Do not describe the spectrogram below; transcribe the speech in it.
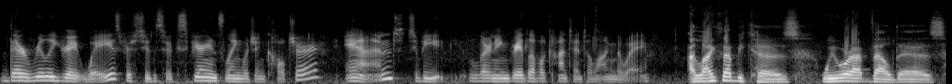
they're really great ways for students to experience language and culture, and to be learning grade level content along the way. I like that because we were at Valdez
